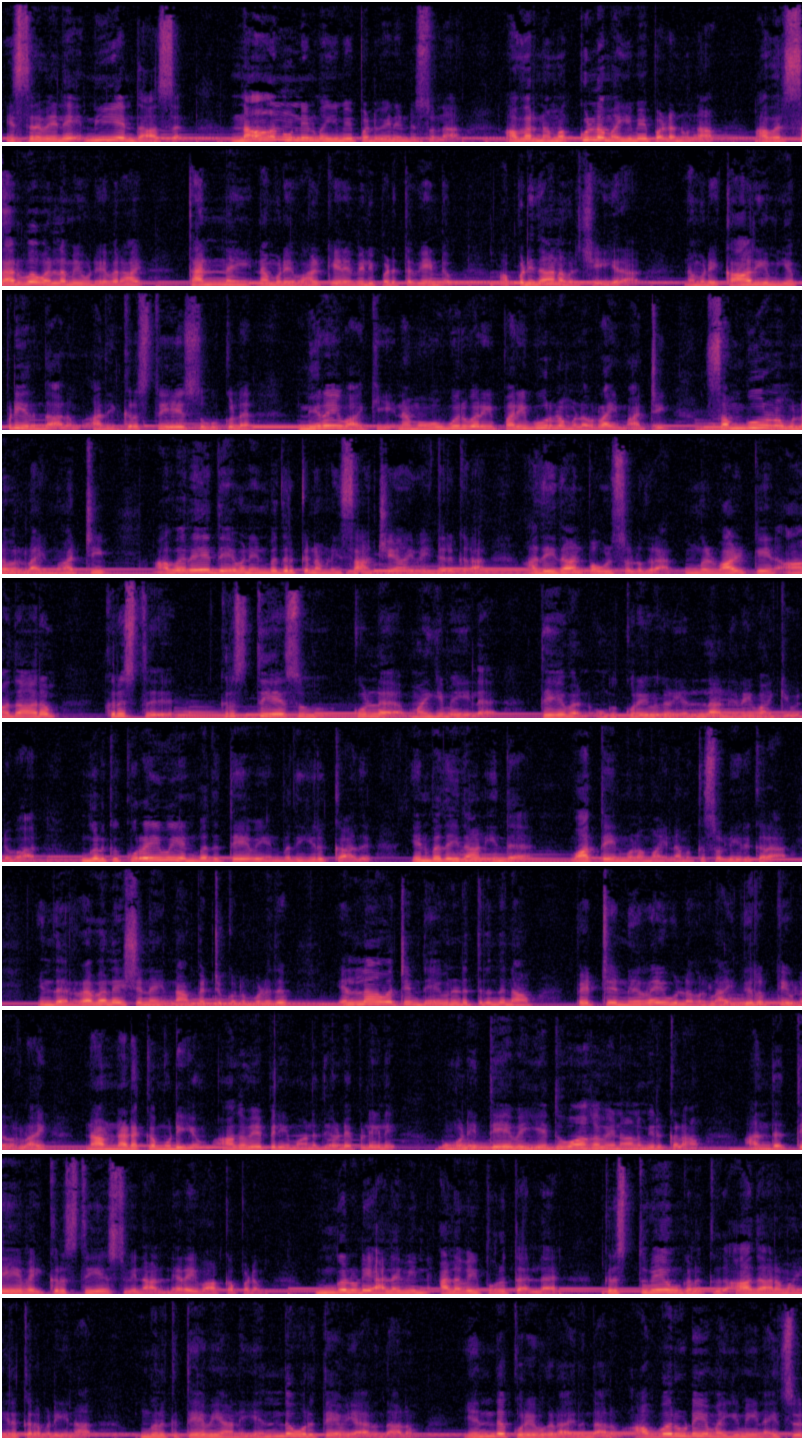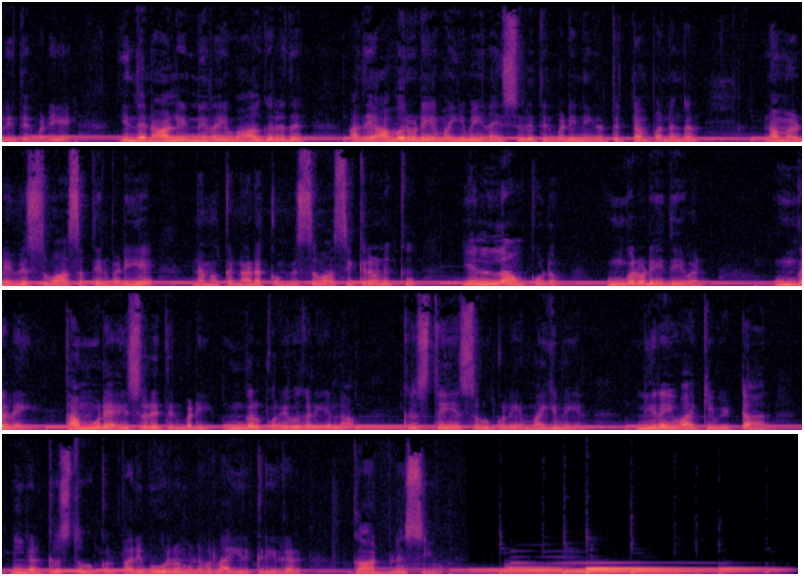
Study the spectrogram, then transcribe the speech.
இஸ்ரவேலே நீ என் தாசன். நான் உன்னில் மகிமைப்படுவேன் என்று சொன்னார். அவர் நமக்குள்ள மகிமைப்படணும்னா அவர் சர்வ வல்லமை உடையவராய் தன்னை நம்முடைய வாழ்க்கையில வெளிப்படுத்த வேண்டும். அப்படிதான் அவர் செய்கிறார். நம்முடைய காரியம் எப்படி இருந்தாலும் அதை கிறிஸ்து இயேசுவுக்குள்ள நிறைவாக்கி நம்ம ஒவ்வொருவரையும் பரிபூர்ணம் உள்ளவர்களாய் மாற்றி சம்பூர்ணம் உள்ளவர்களாய் மாற்றி அவரே தேவன் என்பதற்கு நம்மளை சாட்சியாய் வைத்திருக்கிறார். அதை தான் பவுல் சொல்லுகிறார். உங்கள் வாழ்க்கையின் ஆதாரம் கிறிஸ்து. கிறிஸ்து இயேசுக்குள்ள மகிமையில தேவன் உங்க குறைவுகளை எல்லாம் நிறைவாக்கி விடுவார். உங்களுக்கு குறைவு என்பது தேவை என்பது இருக்காது என்பதை தான் இந்த வார்த்தையின் மூலமாய் நமக்கு சொல்லியிருக்கிறார். இந்த ரெவலேஷனை நாம் பெற்றுக்கொள்ளும் பொழுது எல்லாவற்றையும் தேவனிடத்திலிருந்து நாம் பெற்று நிறைவுள்ளவர்களாய் திருப்தி உள்ளவர்களாய் நாம் நடக்க முடியும். ஆகவே பிரியமான தேவனுடைய பிள்ளைகளே உங்களுடைய தேவை எதுவாக வேணாலும் இருக்கலாம். அந்த தேவை கிறிஸ்து இயேசுவினால் நிறைவாக்கப்படும். உங்களுடைய அளவின் அளவை பொறுத்து அல்ல கிறிஸ்துவே உங்களுக்கு ஆதாரமாக இருக்கிறபடியினால் உங்களுக்கு தேவையான எந்த ஒரு தேவையாக இருந்தாலும் எந்த குறைவுகளாக இருந்தாலும் அவருடைய மகிமையின் ஐஸ்வர்யத்தின்படியே இந்த நாளில் நிறைவாகிறது. அதை அவருடைய மகிமையின் ஐஸ்வர்யத்தின்படி நீங்கள் திட்டம் பண்ணுங்கள். நம்மளுடைய விசுவாசத்தின்படியே நமக்கு நடக்கும். விசுவாசிக்கிறவனுக்கு எல்லாம் கூடும். உங்களுடைய தேவன் உங்களை தம்முடைய ஐஸ்வர்யத்தின்படி உங்கள் குறைவுகளை எல்லாம் கிறிஸ்து இயேசுவுக்குள்ளே மகிமையில் நிறைவாக்கி விட்டார். நீங்கள் கிறிஸ்துவுக்குள் பரிபூர்ணம் உள்ளவர்களாக இருக்கிறீர்கள் காட் பிளஸ் யூ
